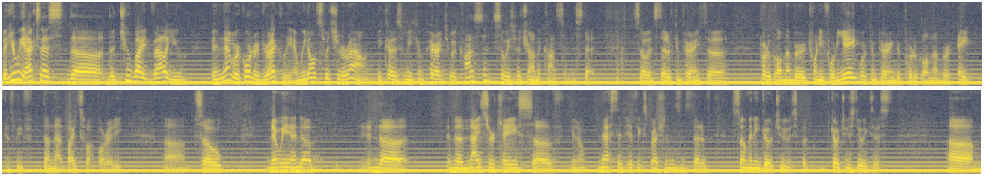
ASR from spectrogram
But here we access the, the two byte value in network order directly, and we don't switch it around because we compare it to a constant, so we switch around the constant instead. So instead of comparing to protocol number 2048, we're comparing to protocol number 8 because we've done that byte swap already. Um, so then we end up in the, in the nicer case of you know, nested if expressions instead of so many go-tos, but go-tos do exist. Um,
